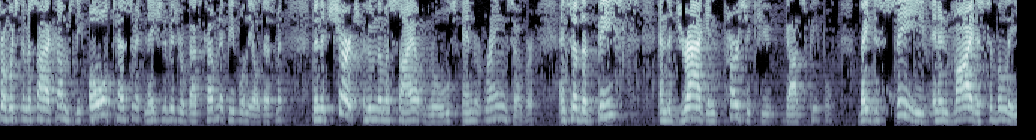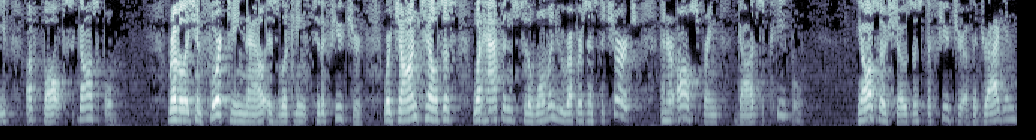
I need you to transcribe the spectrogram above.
from which the Messiah comes, the Old Testament nation of Israel, God's covenant people in the Old Testament, then the church whom the Messiah rules and reigns over. And so the beasts and the dragon persecute God's people. They deceive and invite us to believe a false gospel. Revelation 14 now is looking to the future, where John tells us what happens to the woman who represents the church and her offspring, God's people. He also shows us the future of the dragon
